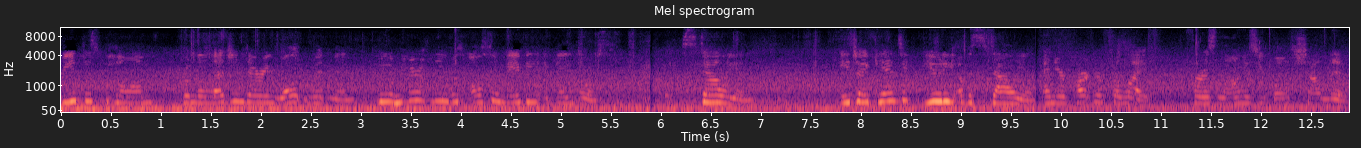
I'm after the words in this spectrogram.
read this poem from the legendary Walt Whitman, who apparently was also maybe a gay horse. Stallion, a gigantic beauty of a stallion, and your partner for life, for as long as you both shall live.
